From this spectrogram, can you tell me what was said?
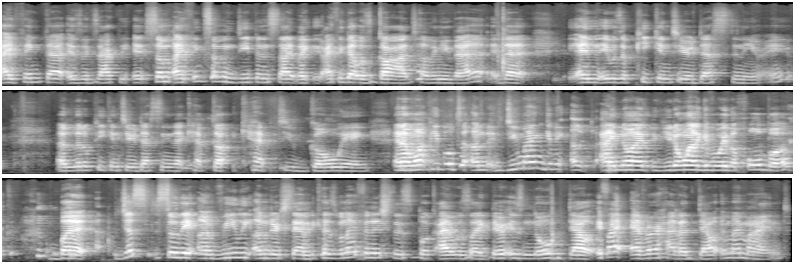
I think that is exactly it. Some I think something deep inside, like I think that was God telling you that that, and it was a peek into your destiny, right? a little peek into your destiny that kept up, kept you going. And I want people to under. Do you mind giving? Uh, I know I, you don't want to give away the whole book, but just so they uh, really understand. Because when I finished this book, I was like, there is no doubt. If I ever had a doubt in my mind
